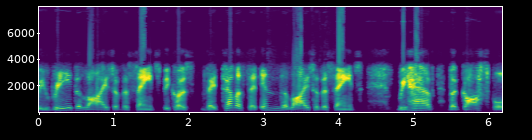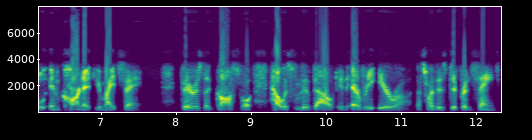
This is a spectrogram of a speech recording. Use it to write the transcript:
we read the lives of the saints because they tell us that in the lives of the saints we have the gospel incarnate, you might say. There is the gospel, how it's lived out in every era. That's why there's different saints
